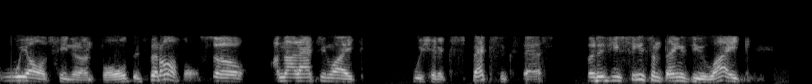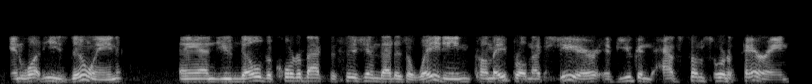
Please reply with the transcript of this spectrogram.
we all have seen it unfold. It's been awful. So I'm not acting like we should expect success. But if you see some things you like in what he's doing, and you know the quarterback decision that is awaiting come April next year, if you can have some sort of pairing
